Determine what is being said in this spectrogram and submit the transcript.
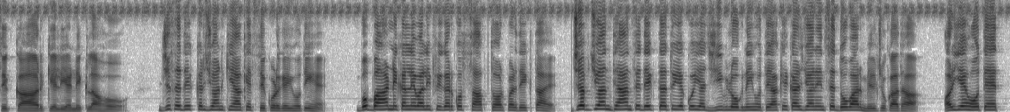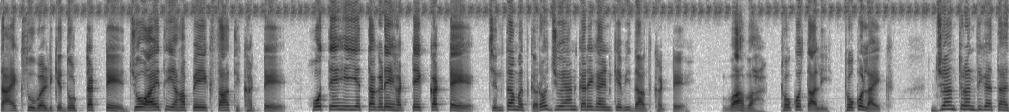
शिकार के लिए निकला हो, जिसे देखकर जॉन की आँखें सिकुड़ गई होती हैं। वो बाहर निकलने वाली फिगर को साफ़ तौर पर देखता है। जब जॉन ध्यान से देखता है तो ये कोई अजीब लोग नहीं होते। आखिरकार जॉन इनसे दो बार मिल चुका था, और ये होते हैं ताइक्सू वर्ल्ड के दो टट्टे, जो आए थे यहाँ पे एक साथ इकट्ठे। होते हैं ये तगड़े, हट्टे, कट्टे। चिंता मत करो जोयान करेगा इनके भी दांत खट्टे। वाह वाह, ठोको ताली, ठोको लाइक जॉन तुरंत कहता है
